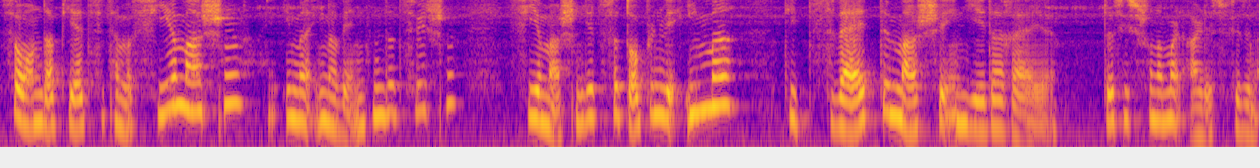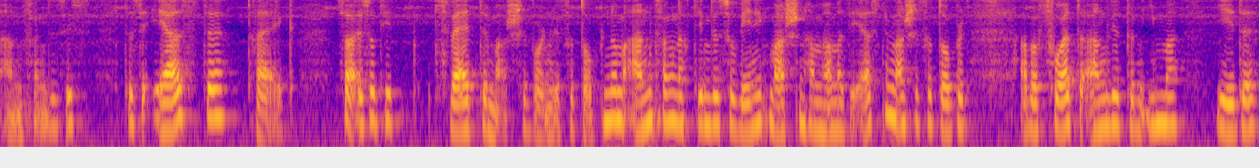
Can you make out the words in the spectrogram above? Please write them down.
So, und ab jetzt, jetzt haben wir vier Maschen, immer, immer Wenden dazwischen. Vier Maschen. Jetzt verdoppeln wir immer die zweite Masche in jeder Reihe. Das ist schon einmal alles für den Anfang. Das ist das erste Dreieck. So, also die zweite Masche wollen wir verdoppeln. Am Anfang, nachdem wir so wenig Maschen haben, haben wir die erste Masche verdoppelt, aber fortan wird dann immer jede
